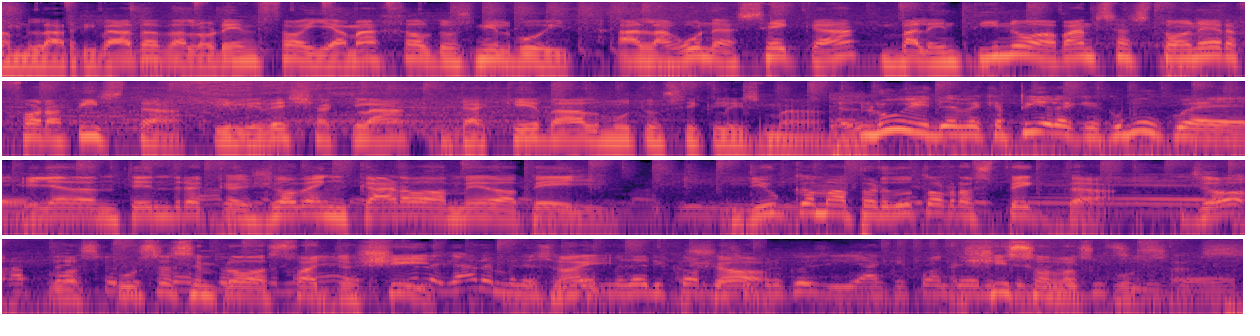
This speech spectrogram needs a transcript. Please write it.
amb l'arribada de Lorenzo a Yamaha el 2008. A Laguna Seca, Valentino avança Stoner fora pista i li deixa clar de què va el motociclisme. Lui deve capire che comunque... Ella ha d'entendre que jo venc cara a la meva pell. Diu que m'ha perdut el respecte. Jo les curses sempre les faig així. Noi, això, així són les curses.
